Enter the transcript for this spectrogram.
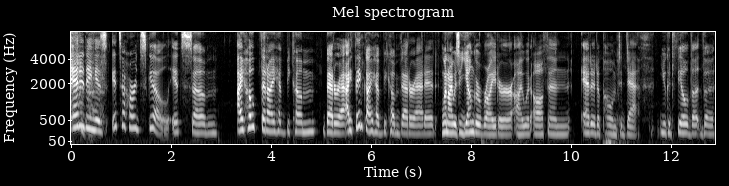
Editing is it's a hard skill. It's um I hope that I have become better at I think I have become better at it. When I was a younger writer, I would often edit a poem to death. You could feel the the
